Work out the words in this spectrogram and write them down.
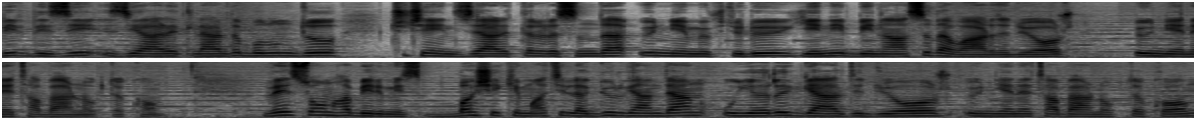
bir dizi ziyaretlerde bulundu. Çiçek'in ziyaretler arasında Ünye Müftülüğü yeni binası da vardı diyor ünyenethaber.com. Ve son haberimiz Başhekim Atilla Gürgen'den uyarı geldi diyor ünyenethaber.com.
